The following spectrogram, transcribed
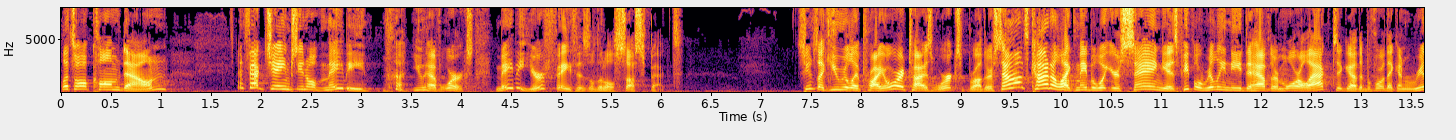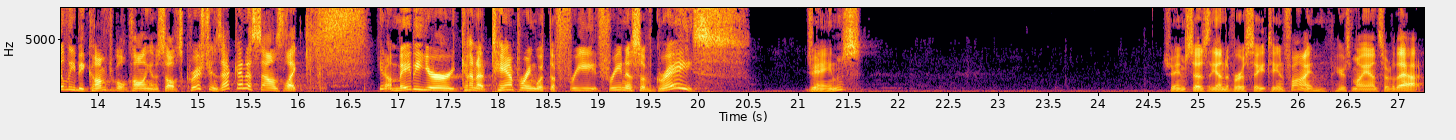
let's all calm down. In fact, James, you know, maybe you have works. Maybe your faith is a little suspect. Seems like you really prioritize works, brother. Sounds kind of like maybe what you're saying is people really need to have their moral act together before they can really be comfortable calling themselves Christians. That kind of sounds like, you know, maybe you're kind of tampering with the free, freeness of grace, James. James says the end of verse 18, fine, here's my answer to that.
